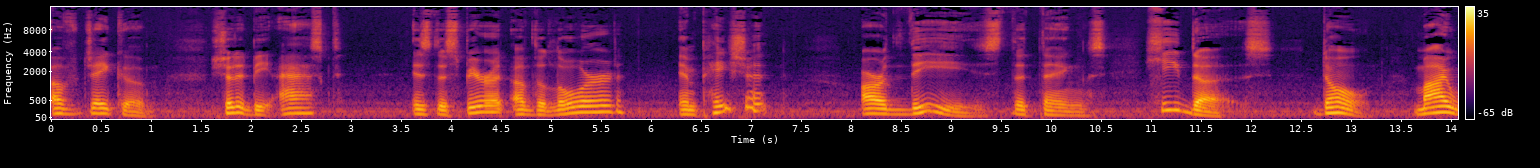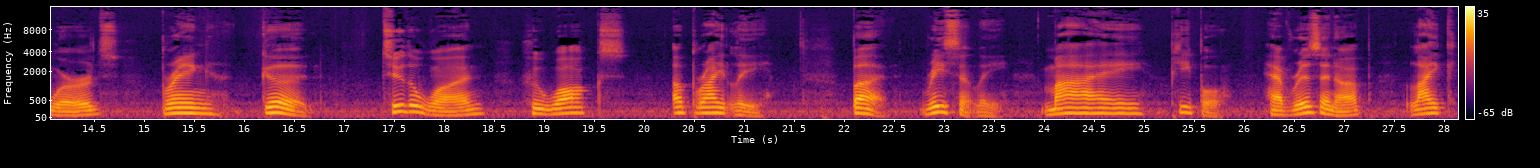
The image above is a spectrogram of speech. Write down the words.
of Jacob, should it be asked, is the Spirit of the Lord impatient? Are these the things he does? Don't my words bring good to the one who walks uprightly? But recently, my people have risen up like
